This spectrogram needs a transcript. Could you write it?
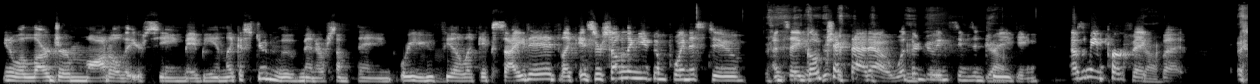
you know a larger model that you're seeing maybe in like a student movement or something where you hmm. feel like excited like is there something you can point us to and say go check that out what they're doing seems intriguing. Doesn't mean perfect, yeah. but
